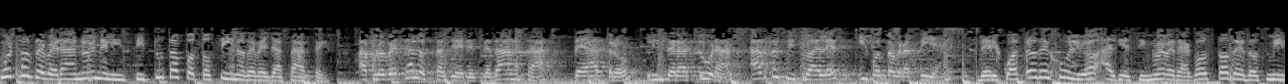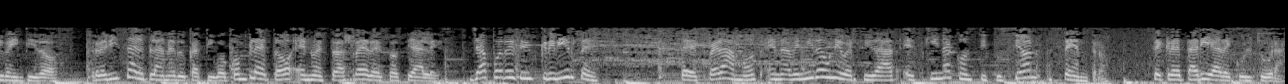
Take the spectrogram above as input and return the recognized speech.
Cursos de verano en el Instituto Potosino de Bellas Artes. Aprovecha los talleres de danza, teatro, literatura, artes visuales y fotografía. Del 4 de julio al 19 de agosto de 2022. Revisa el plan educativo completo en nuestras redes sociales. Ya puedes inscribirte. Te esperamos en Avenida Universidad, esquina Constitución, Centro. Secretaría de Cultura.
